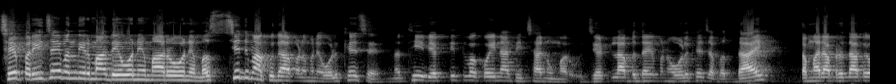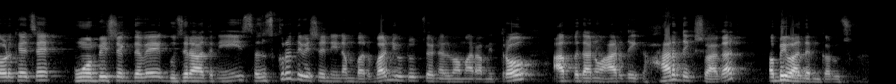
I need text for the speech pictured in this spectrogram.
છે પરિચય મંદિરમાં દેવોને મારો અને મસ્જિદમાં ખુદા પણ મને ઓળખે છે. નથી વ્યક્તિત્વ કોઈનાથી છાનું મારું. જેટલા બધાય મને ઓળખે છે, બધાય તમારા પ્રતાપે ઓળખે છે. હું અભિષેક દવે, ગુજરાતની સંસ્કૃતિ વિશેની નંબર વન યુટ્યુબ ચેનલમાં મારા મિત્રો, આપ બધાનું હાર્દિક હાર્દિક સ્વાગત, અભિવાદન કરું છું.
